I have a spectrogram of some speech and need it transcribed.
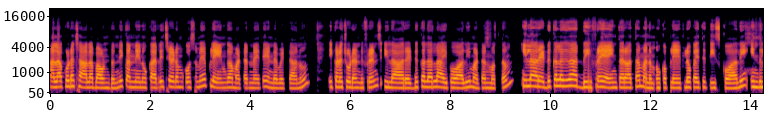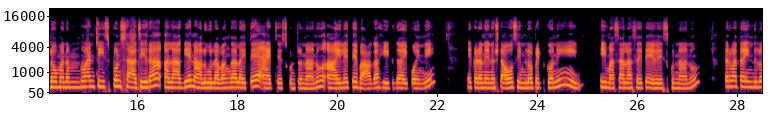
అలా కూడా చాలా బాగుంటుంది. కానీ నేను కర్రీ చేయడం కోసమే ప్లెయిన్గా మటన్ అయితే ఎండబెట్టాను. ఇక్కడ చూడండి ఫ్రెండ్స్ ఇలా రెడ్ కలర్లో అయిపోవాలి మటన్ మొత్తం. ఇలా రెడ్ కలర్గా డీప్ ఫ్రై అయిన తర్వాత మనం ఒక ప్లేట్లోకి అయితే తీసుకోవాలి. ఇందులో మనం వన్ టీ స్పూన్ సాజీరా అలాగే నాలుగు లవంగాలు అయితే యాడ్ చేసుకుంటున్నాను. ఆయిల్ అయితే బాగా హీట్గా అయిపోయింది. ఇక్కడ నేను స్టవ్ సిమ్లో పెట్టుకొని ఈ మసాలాస్ అయితే వేసుకున్నాను. తర్వాత ఇందులో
